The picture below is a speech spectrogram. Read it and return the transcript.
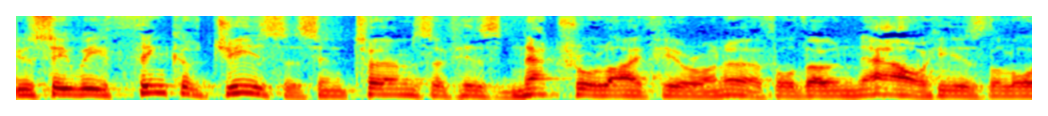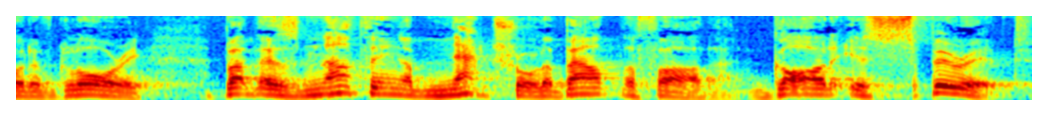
You see, we think of Jesus in terms of his natural life here on earth, although now he is the Lord of glory. But there's nothing of natural about the Father. God is spirit.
